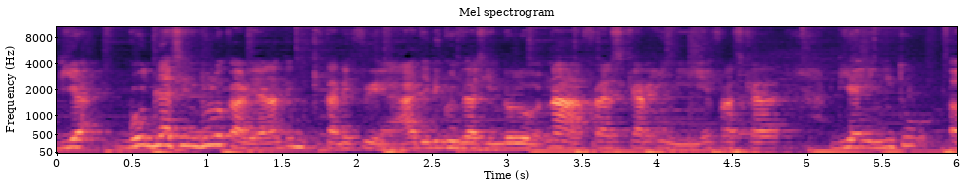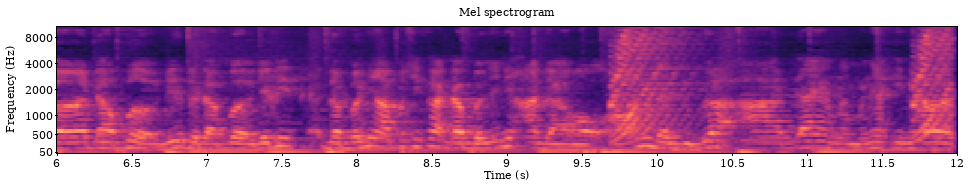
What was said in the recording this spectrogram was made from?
dia gue jelasin dulu kali ya nanti kita review ya jadi gue jelasin dulu nah fresh care ini fresh care dia ini tuh uh, double dia udah double jadi doublenya apa sih kak doublenya ini ada roll on dan juga ada yang namanya inhaler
